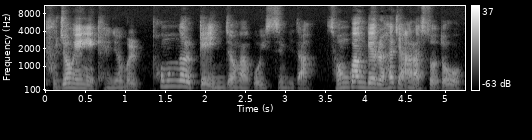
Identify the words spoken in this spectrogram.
부정행위 개념을 폭넓게 인정하고 있습니다. 성관계를 하지 않았어도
